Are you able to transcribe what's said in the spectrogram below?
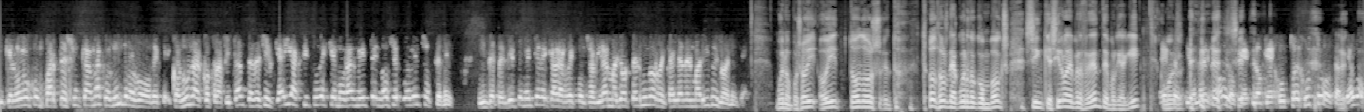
y que luego comparte su cama con un drogo, con un narcotraficante. Es decir, que hay actitudes que moralmente no se pueden sostener, independientemente de que la responsabilidad en mayor término recaiga en el marido y no en ella. Bueno, pues hoy, hoy todos, todos de acuerdo con Vox, sin que sirva de precedente, porque aquí... Como... lo, que, lo, que, es justo es justo, Santiago.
